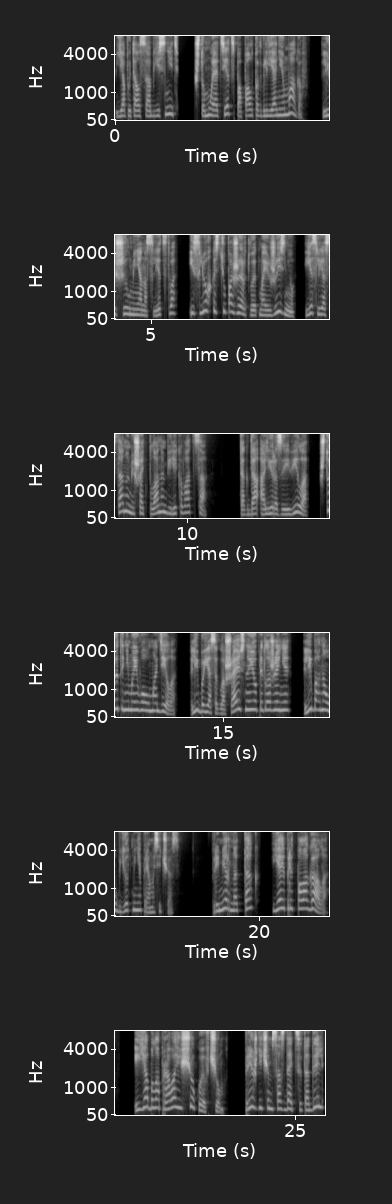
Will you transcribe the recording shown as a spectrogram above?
Я пытался объяснить, что мой отец попал под влияние магов, лишил меня наследства и с легкостью пожертвует моей жизнью, если я стану мешать планам великого отца. Тогда Алира заявила, что это не моего ума дело, либо я соглашаюсь на ее предложение, либо она убьет меня прямо сейчас. Примерно так я и предполагала, и я была права еще кое в чем. Прежде чем создать цитадель,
